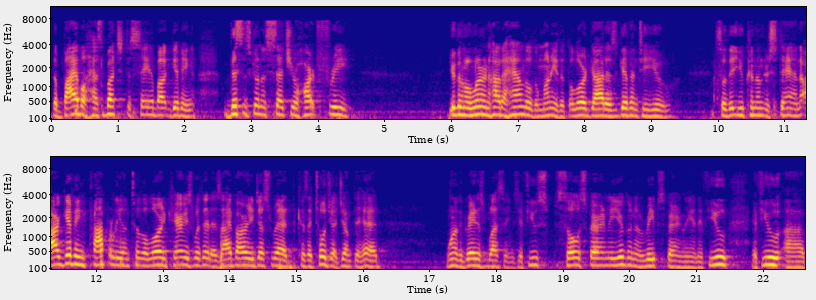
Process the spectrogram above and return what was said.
the Bible has much to say about giving. This is going to set your heart free. You're going to learn how to handle the money that the Lord God has given to you so that you can understand. Our giving properly unto the Lord carries with it, as I've already just read, because I told you I jumped ahead, one of the greatest blessings. If you sow sparingly, you're going to reap sparingly. And if you, if you, uh,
